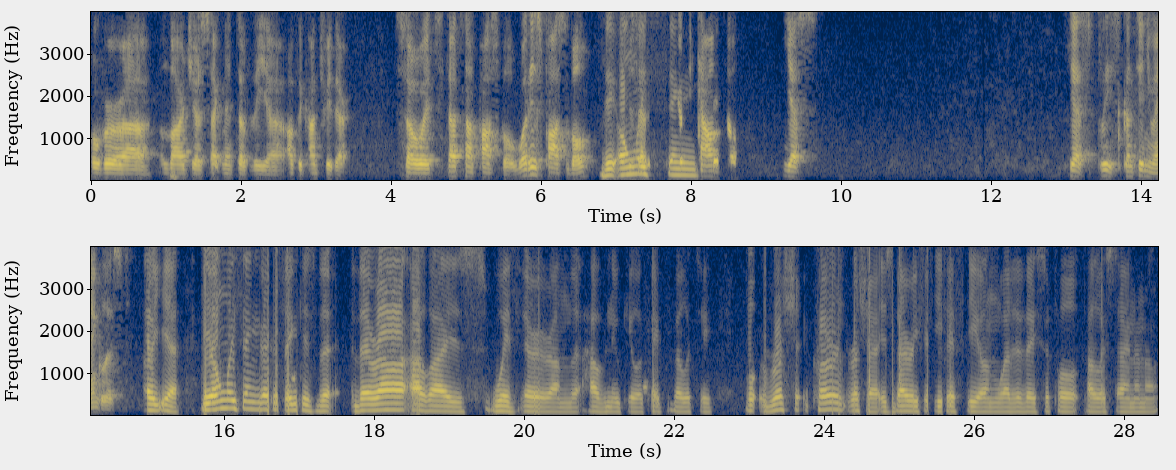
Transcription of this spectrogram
over uh, a large uh, segment of the uh, of the country there. So it's that's not possible. What is possible? The only thing Council. Yes. Yes, please continue, Anglist. Oh yeah. The only thing I could think is that there are allies with Iran that have nuclear capability, but Russia, current Russia, is very 50-50 on whether they support Palestine or not.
